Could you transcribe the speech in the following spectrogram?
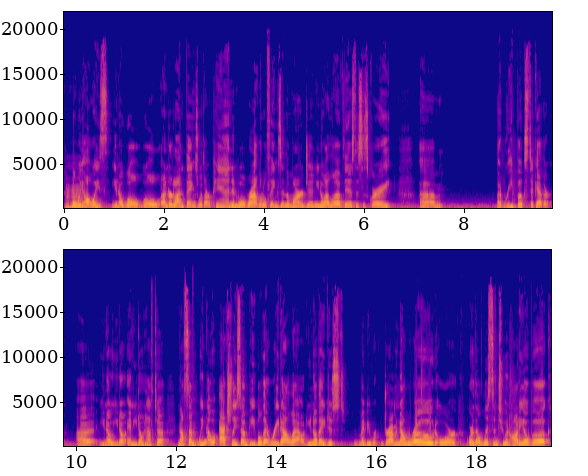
But we mm-hmm. always, you know, we'll we'll underline things with our pen, and we'll write little things in the margin. You know, I love this. This is great um, but read books together. Uh, you know you don't and you don't have to now some we know actually some people that read out loud you know they just maybe driving down the road or or they'll listen to an audiobook.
